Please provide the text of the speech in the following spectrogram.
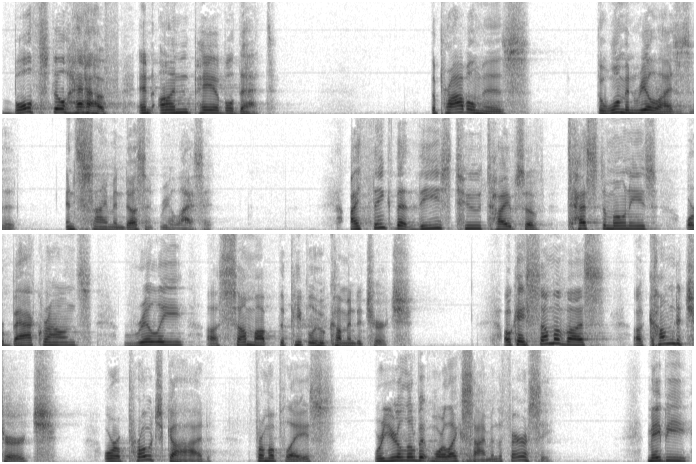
Both still have an unpayable debt. The problem is the woman realizes it and Simon doesn't realize it. I think that these two types of testimonies or backgrounds really uh, sum up the people who come into church. Okay, some of us uh, come to church or approach God from a place where you're a little bit more like Simon the Pharisee. Maybe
